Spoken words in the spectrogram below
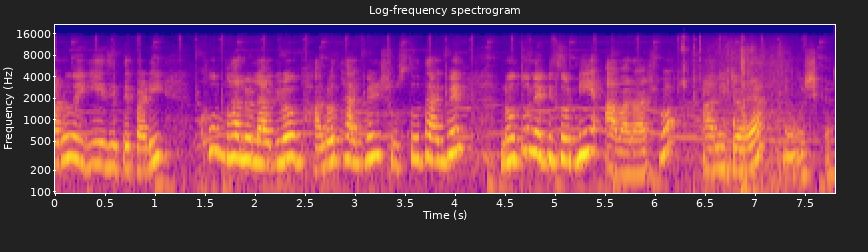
আরও এগিয়ে যেতে পারি। খুব ভালো লাগল, ভালো থাকবেন, সুস্থ থাকবেন। নতুন এপিসোড নিয়ে আবার আসব। আমি জয়া, নমস্কার।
